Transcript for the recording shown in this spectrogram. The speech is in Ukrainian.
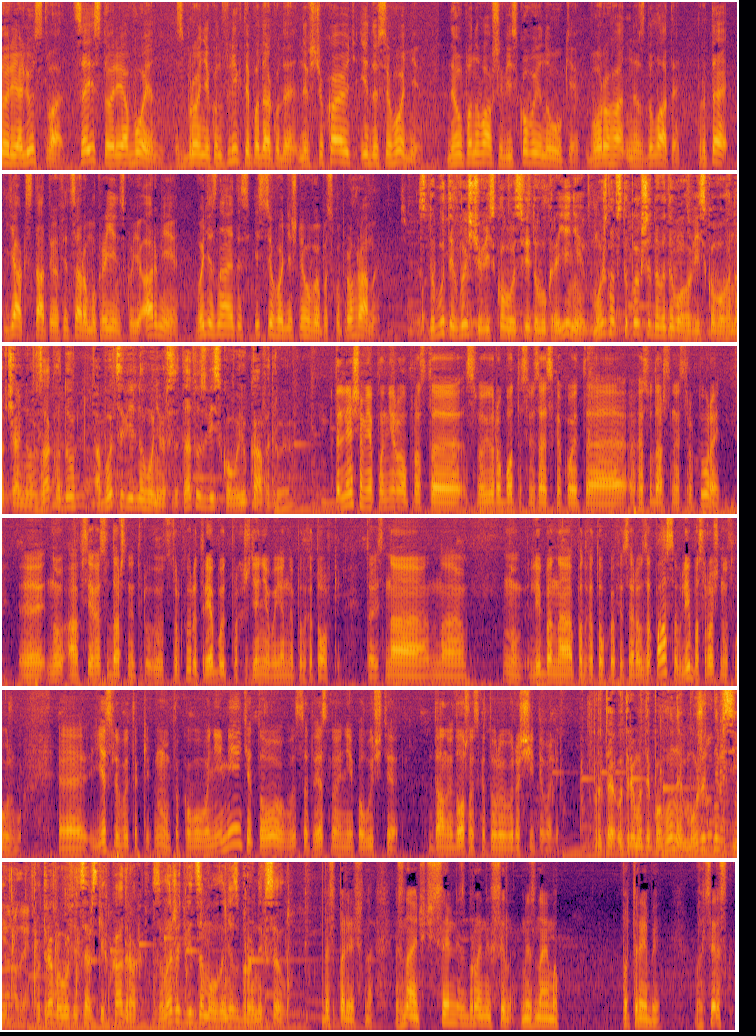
Історія людства це історія воєн. Збройні конфлікти подекуди не вщухають і до сьогодні. Не опанувавши військової науки, ворога не здолати. Про те, як стати офіцером української армії, ви дізнаєтесь із сьогоднішнього випуску програми. Здобути вищу військову освіту в Україні можна, вступивши до видового військового навчального закладу або цивільного університету з військовою кафедрою. В дальнейшем я планировал просто свою работу связать с какой-то государственной структурой. Э, Ну, а все государственные тру- структуры требуют прохождения военной подготовки. То есть на, на ну, либо на подготовку офицеров запасов, либо срочную службу. Э, Если вы таки, ну, такового не имеете, то вы, соответственно, не получите данную должность, которую вы рассчитывали. Проте отримати погони можуть не всі. Потреба в офіцерських кадрах залежить від замовлення збройних сил. Безперечно, знаючи чисельність збройних сил, ми знаємо потреби в офіцерськ-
